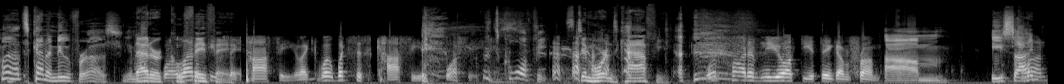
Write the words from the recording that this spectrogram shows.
Well, that's kind of new for us. You know. That or Well, a lot of kofefe. say coffee. Like, what, what's this coffee? It's coffee. it's coffee. It's Tim Hortons coffee. what part of New York do you think I'm from? um, East Side.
